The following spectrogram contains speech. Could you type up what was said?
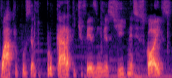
4% para o cara que te fez investir nesses COIs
